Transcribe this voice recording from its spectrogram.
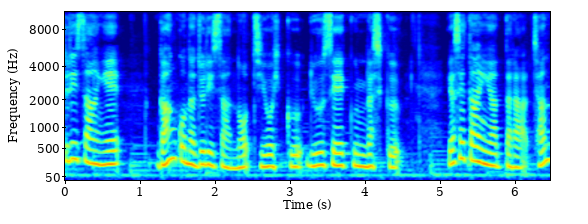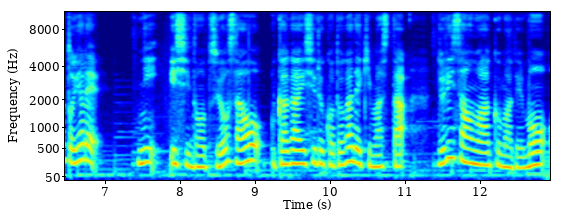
樹里さんへ頑固な樹里さんの血を引く流星くんらしく痩せたんやったらちゃんとやれに意志の強さを伺い知ることができました。樹里さんはあくまでも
